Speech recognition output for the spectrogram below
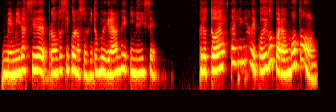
me mira así de pronto, así con los ojitos muy grandes y me dice, pero todas estas líneas de código para un botón.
